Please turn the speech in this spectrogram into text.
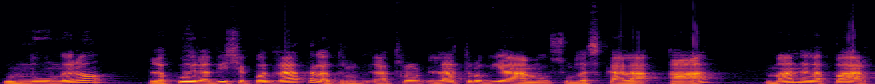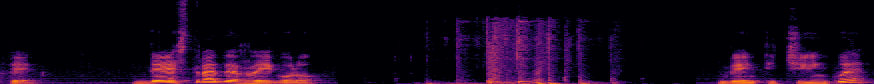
un numero la cui radice quadrata la, tro la, tro la troviamo sulla scala A, ma nella parte destra del regolo. 25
